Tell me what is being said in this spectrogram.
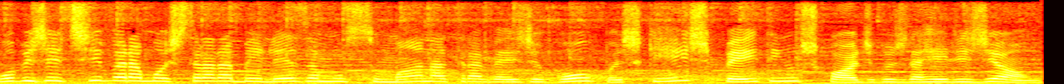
O objetivo era mostrar a beleza muçulmana através de roupas que respeitem os códigos da religião.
